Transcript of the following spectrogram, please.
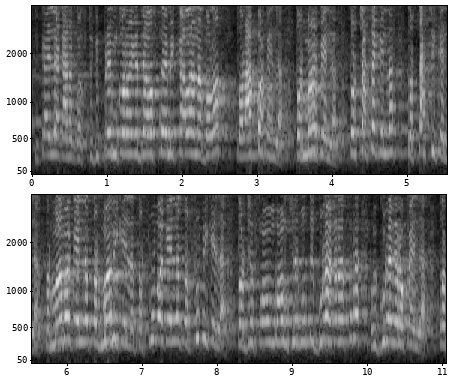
তুই কাইলা কারে কস তুই কি প্রেম করার আগে দেওয়াস না আমি কালা না দলা? তোর আব্বা কাইলা তোর মা কাইলা তোর চাচা কাইলা তোর চাচি কাইলা তোর মামা কাইলা তোর মামি কাইলা তোর ফুবা কাইলা তোর ফুফি কাইলা তোর যে ফর্ম বংশের মধ্যে গুড়াগার আছে না ওই গুড়াগারও কাইলা তোর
